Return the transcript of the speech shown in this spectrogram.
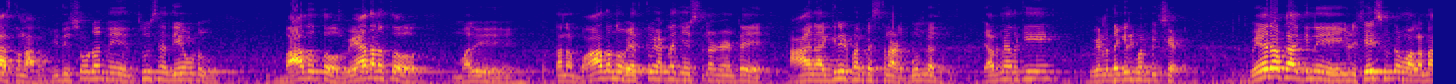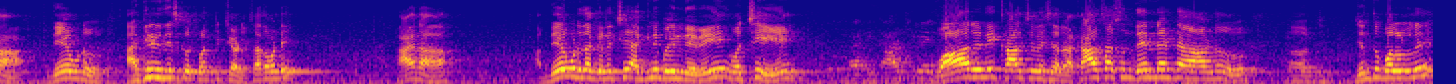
వేస్తున్నారు. ఇది చూడని చూసిన దేవుడు బాధతో వేదనతో మరి తన బాధను వ్యక్తం ఎట్లా చేస్తున్నాడంటే ఆయన అగ్నిని పంపిస్తున్నాడు భూమి మీదకి. ఎవరి మీదకి? వీళ్ళ దగ్గరికి పంపించాడు. వేరొక అగ్ని వీళ్ళు చేసి వలన దేవుడు అగ్నిని తీసుకొచ్చి పంపించాడు. చదవండి. ఆయన దేవుడి దగ్గర నుంచి అగ్ని బయలుదేరి వచ్చి వారిని కాల్చివేశారు కాల్చాల్సింది ఏంటంటే వాళ్ళు జంతు బలుల్ని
